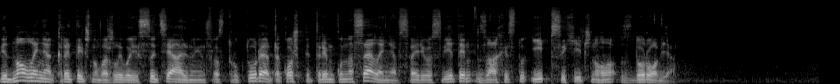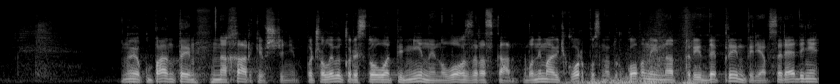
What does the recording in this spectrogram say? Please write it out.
відновлення критично важливої соціальної інфраструктури, а також підтримку населення в сфері освіти, захисту і психічного здоров'я. Ну і окупанти на Харківщині почали використовувати міни нового зразка. Вони мають корпус надрукований на 3D-принтері, а всередині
